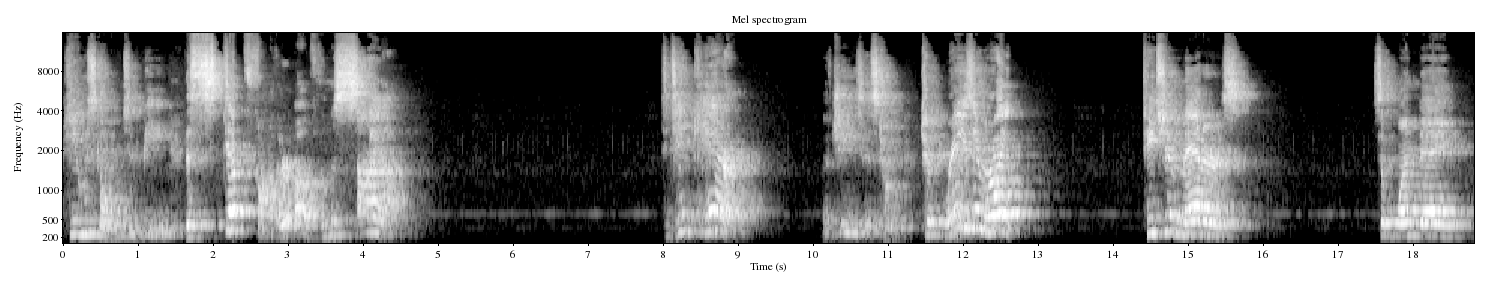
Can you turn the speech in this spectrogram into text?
He was going to be the stepfather of the Messiah. To take care of Jesus, to, to raise him right, teach him manners. So one day,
